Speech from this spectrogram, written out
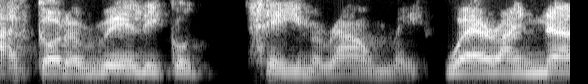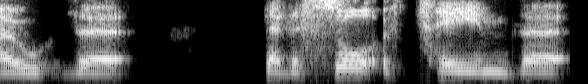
I've got a really good team around me where I know that they're the sort of team that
